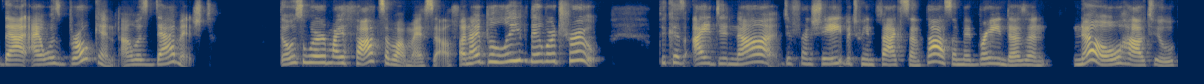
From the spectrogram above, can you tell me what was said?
that I was broken, I was damaged. Those were my thoughts about myself. And I believe they were true because I did not differentiate between facts and thoughts, and my brain doesn't know how to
